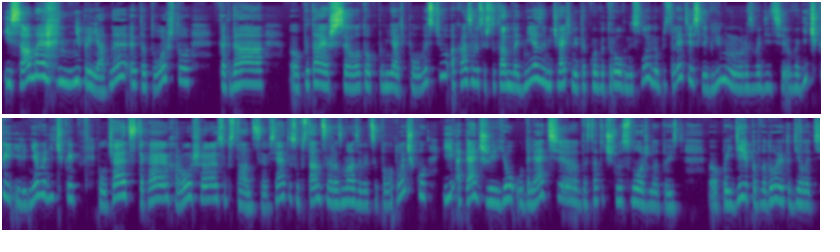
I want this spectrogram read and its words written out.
И самое неприятное это то, что когда пытаешься лоток поменять полностью, оказывается, что там на дне замечательный такой вот ровный слой. Ну, представляете, если глину разводить водичкой или не водичкой, получается такая хорошая субстанция. Вся эта субстанция размазывается по лоточку, и опять же ее удалять э, достаточно сложно. То есть э, по идее, под водой это делать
